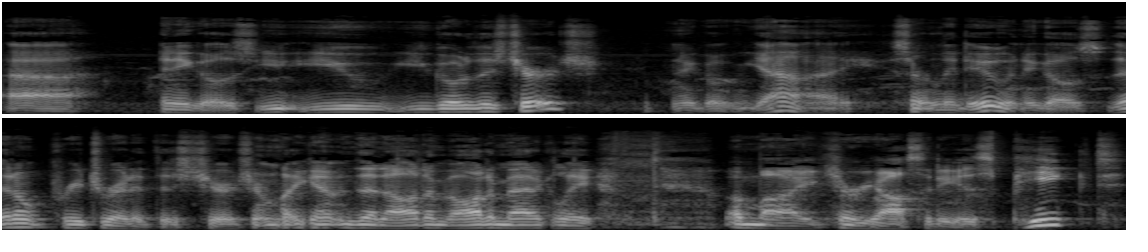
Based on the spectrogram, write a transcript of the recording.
Uh, and he goes, you, you, you go to this church? And I go, yeah, I certainly do. And he goes, they don't preach right at this church. I'm like, and then autom- automatically uh, my curiosity is piqued.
